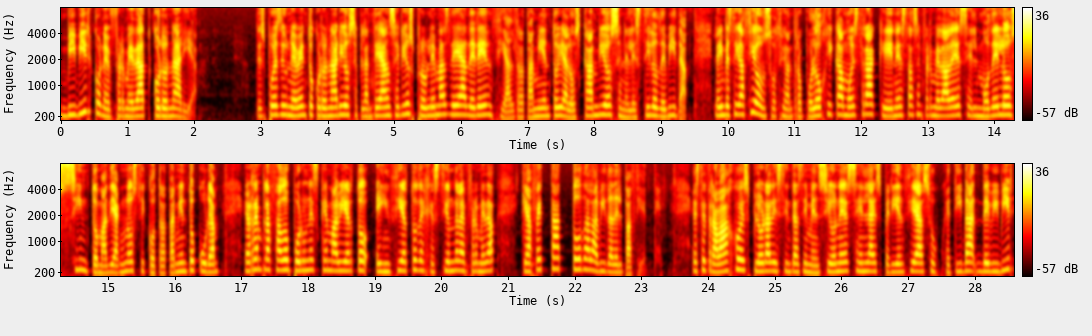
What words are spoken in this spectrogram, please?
Vivir con enfermedad coronaria. Después de un evento coronario se plantean serios problemas de adherencia al tratamiento y a los cambios en el estilo de vida. La investigación socioantropológica muestra que en estas enfermedades el modelo síntoma, diagnóstico, tratamiento, cura es reemplazado por un esquema abierto e incierto de gestión de la enfermedad que afecta toda la vida del paciente. Este trabajo explora distintas dimensiones en la experiencia subjetiva de vivir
